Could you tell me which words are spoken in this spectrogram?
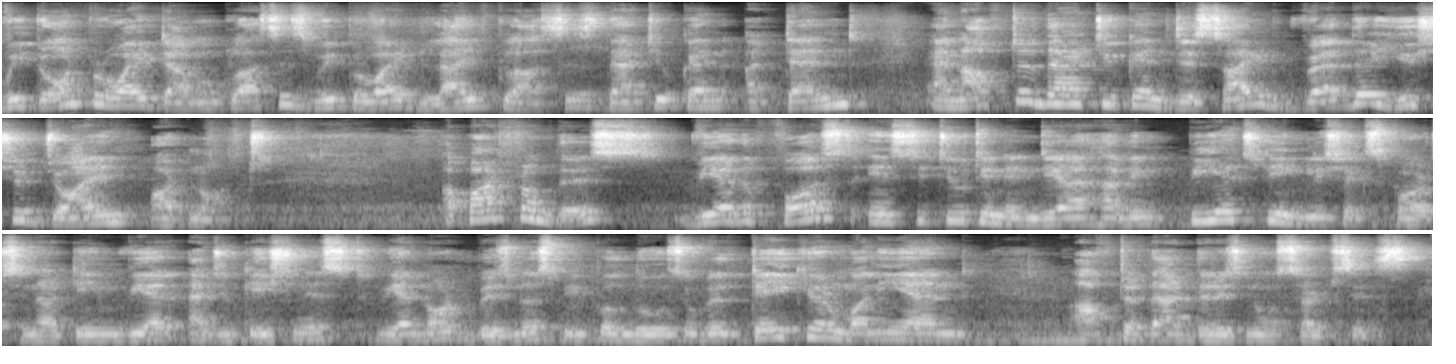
We don't provide demo classes we provide live classes that you can attend and after that you can decide whether you should join or not. Apart from this we are the first institute in india having phd english experts in our team. We are educationists we are not business people those who will take your money and after that there is no services.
